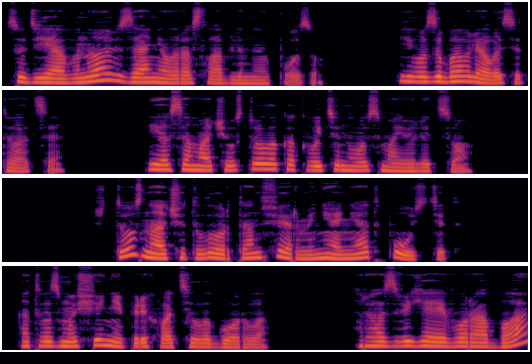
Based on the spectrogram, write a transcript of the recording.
Судья вновь занял расслабленную позу. Его забавляла ситуация. Я сама чувствовала, как вытянулось мое лицо. «Что значит лорд Анфер меня не отпустит?» От возмущения перехватило горло. Разве я его раба?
